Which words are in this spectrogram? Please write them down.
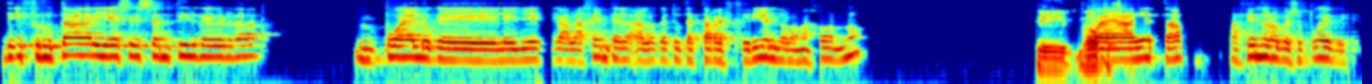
disfrutar y ese sentir de verdad, pues es lo que le llega a la gente, a lo que tú te estás refiriendo a lo mejor, ¿no? Sí, no, Pues pues, ahí está, haciendo lo que se puede.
